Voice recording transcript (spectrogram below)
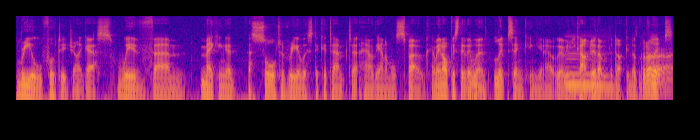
real footage, I guess, with um, making a, a sort of realistic attempt at how the animals spoke. I mean, obviously they Mm. weren't lip syncing, you know. I mean, you can't do that with the duck; it doesn't But have I, lips.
